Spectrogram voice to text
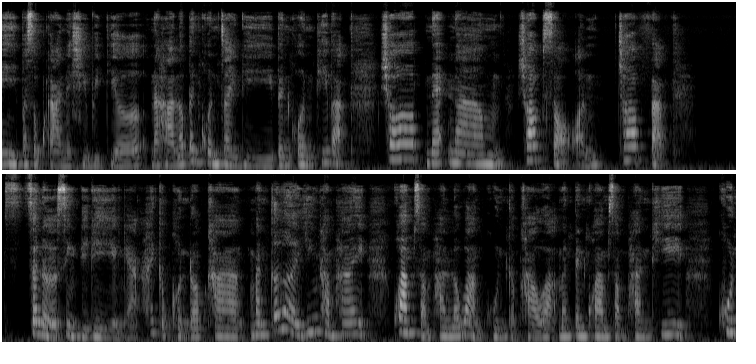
มีประสบการณ์ในชีวิตเยอะนะคะ แล้วเป็นคนใจดี เป็นคนที่แบบชอบแนะนำชอบสอนชอบแบบเสนอสิ่งดีๆ อย่างเงี้ยให้กับคนรอบข้าง มันก็เลยยิ่งทำให้ความสัมพันธ์ระหว่างคุณกับเขาอะ มันเป็นความสัมพันธ์ที่คุณ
